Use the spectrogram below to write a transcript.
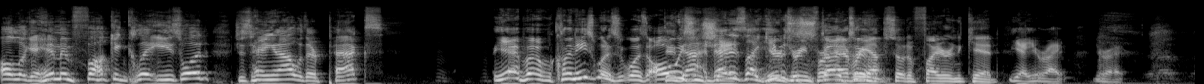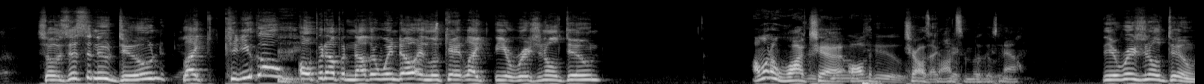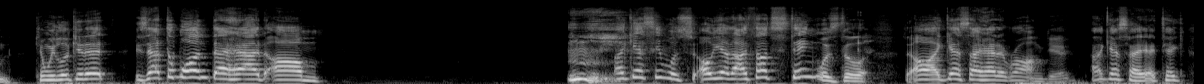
Oh, look at him and fucking Clint Eastwood just hanging out with their pecs. Yeah, but Clint Eastwood was, was Dude, always in that, shape. that is like He your a dream for stud, every too. episode of Fighter and the Kid. Yeah, you're right. You're right. So is this the new Dune? Like, can you go open up another window and look at like the original Dune? I want to watch uh, all the Charles Electric Bronson movies Boogaloo. now. The original Dune. Can we look at it? Is that the one that had um I guess it was oh yeah, I thought Sting was the Oh, I guess I had it wrong, dude. I guess I, I take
